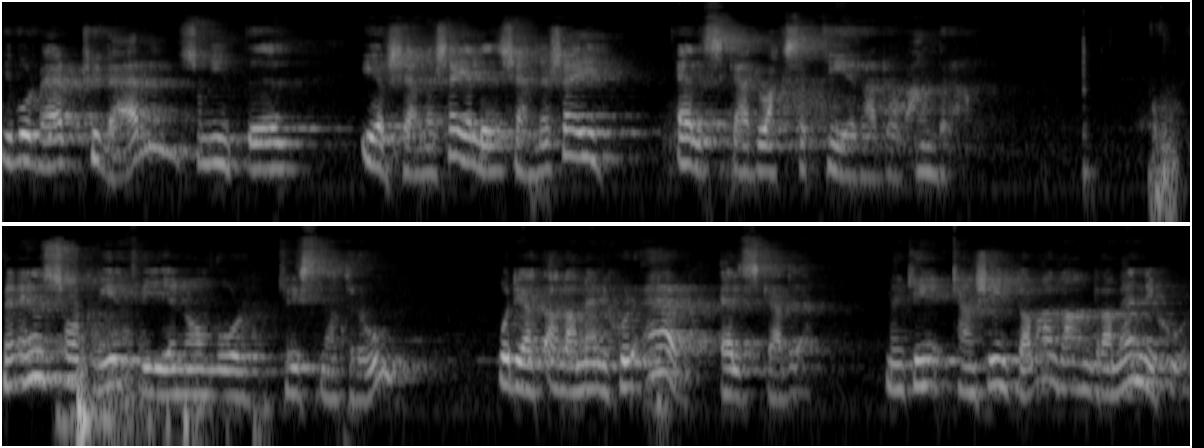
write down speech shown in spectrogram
i vår värld, tyvärr, som inte erkänner sig eller känner sig älskad och accepterad av andra. Men en sak vet vi genom vår kristna tro, och det är att alla människor är älskade, men kanske inte av alla andra människor,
